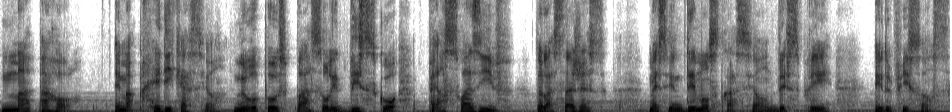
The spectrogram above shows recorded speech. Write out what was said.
ma parole et ma prédication ne reposent pas sur les discours persuasifs de la sagesse, mais c'est une démonstration d'esprit et de puissance.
